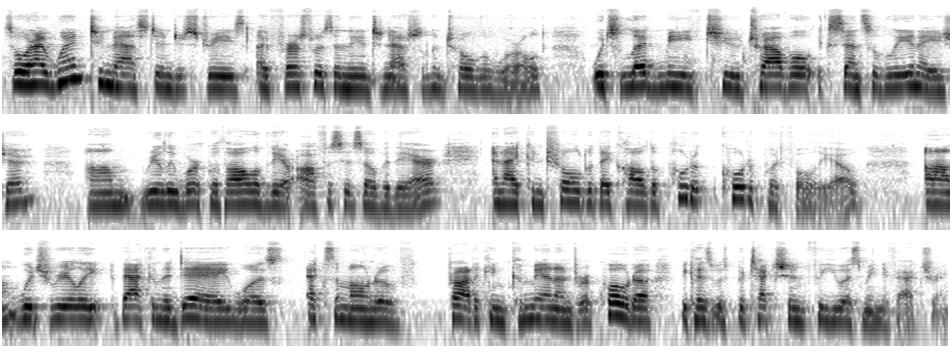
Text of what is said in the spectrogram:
So when I went to Mast Industries, I first was in the international controller world, which led me to travel extensively in Asia, um, really work with all of their offices over there, and I controlled what they called a quota, quota portfolio, um, which really back in the day was X amount of product can come in under a quota because it was protection for U.S. manufacturing.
